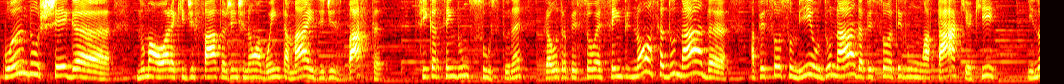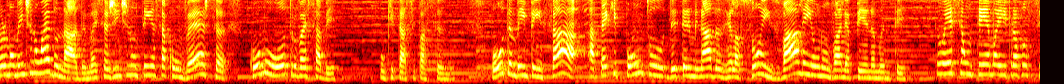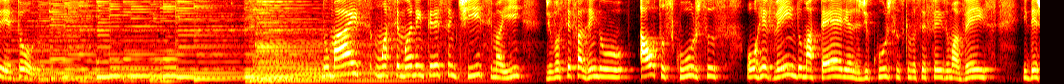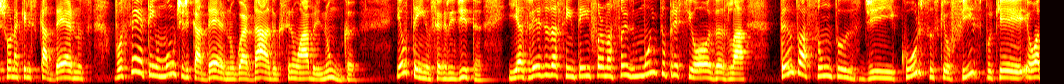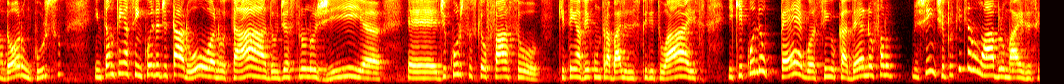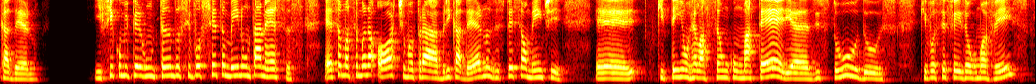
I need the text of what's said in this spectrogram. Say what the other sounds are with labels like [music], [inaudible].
quando chega numa hora que de fato a gente não aguenta mais e diz basta, fica sendo um susto, né? Para outra pessoa é sempre, nossa, do nada a pessoa sumiu, do nada a pessoa teve um ataque aqui. E normalmente não é do nada, mas se a gente não tem essa conversa, como o outro vai saber o que está se passando? Ou também pensar até que ponto determinadas relações valem ou não vale a pena manter. Então esse é um tema aí para você, touro. No mais, uma semana interessantíssima aí de você fazendo altos cursos ou revendo matérias de cursos que você fez uma vez e deixou naqueles cadernos. Você tem um monte de caderno guardado que você não abre nunca? Eu tenho, você acredita? E às vezes assim tem informações muito preciosas lá, tanto assuntos de cursos que eu fiz, porque eu adoro um curso, então tem assim coisa de tarô anotado, de astrologia, é, de cursos que eu faço que tem a ver com trabalhos espirituais e que quando eu pego assim o caderno eu falo, gente, por que, que eu não abro mais esse caderno? E fico me perguntando se você também não está nessas. Essa é uma semana ótima para abrir cadernos, especialmente é, que tenham relação com matérias, estudos que você fez alguma vez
